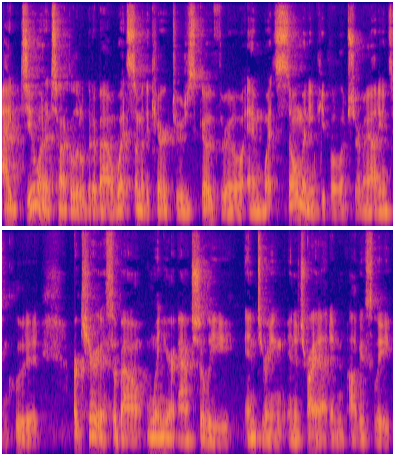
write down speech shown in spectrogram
I do want to talk a little bit about what some of the characters go through and what so many people, I'm sure my audience included, are curious about when you're actually entering in a triad. And obviously,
